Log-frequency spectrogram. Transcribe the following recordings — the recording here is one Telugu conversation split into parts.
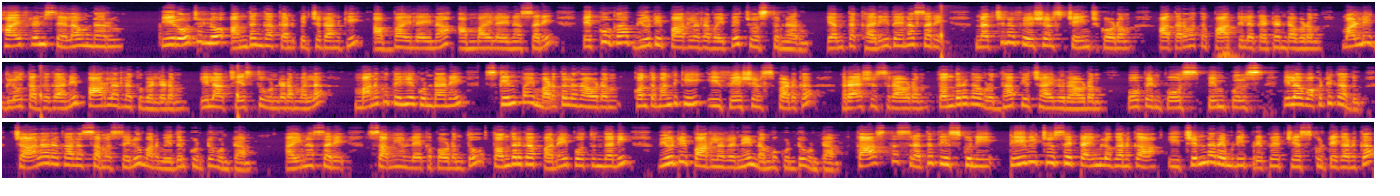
హాయ్ ఫ్రెండ్స్ ఎలా ఉన్నారు? ఈ రోజుల్లో అందంగా కనిపించడానికి అబ్బాయిలైనా అమ్మాయిలైనా సరే ఎక్కువగా బ్యూటీ పార్లర్ వైపే చూస్తున్నారు. ఎంత ఖరీదైనా సరే నచ్చిన ఫేషియల్స్ చేయించుకోవడం ఆ తర్వాత పార్టీలకు అటెండ్ అవ్వడం మళ్ళీ గ్లో తగ్గగానే పార్లర్లకు వెళ్ళడం ఇలా చేస్తూ ఉండడం వల్ల మనకు తెలియకుండానే స్కిన్ పై మడతలు రావడం కొంతమందికి ఈ ఫేషియల్స్ పడక ర్యాషెస్ రావడం తొందరగా వృద్ధాప్య ఛాయలు రావడం ఓపెన్ పోర్స్ పింపుల్స్ ఇలా ఒకటి కాదు చాలా రకాల సమస్యలు మనం ఎదుర్కొంటూ ఉంటాం. అయినా సరే సమయం లేకపోవడంతో తొందరగా పనైపోతుందని బ్యూటీ పార్లర్లనే నమ్ముకుంటూ ఉంటాం. కాస్త శ్రద్ధ తీసుకుని టీవీ చూసే టైంలో గనక ఈ చిన్న రెమెడీ ప్రిపేర్ చేసుకుంటే గనక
